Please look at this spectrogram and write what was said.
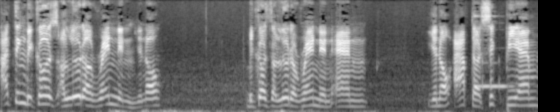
I think because a little raining, you know, because a little raining and you know after 6 p.m.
